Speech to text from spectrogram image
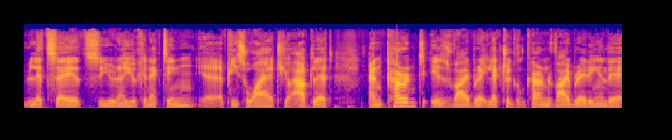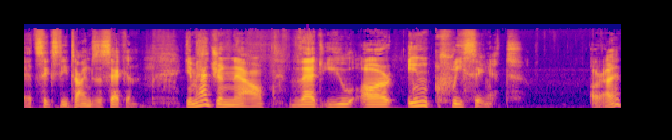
let's say it's you know you're connecting a piece of wire to your outlet and current is vibrate electrical current vibrating in there at 60 times a second imagine now that you are increasing it all right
